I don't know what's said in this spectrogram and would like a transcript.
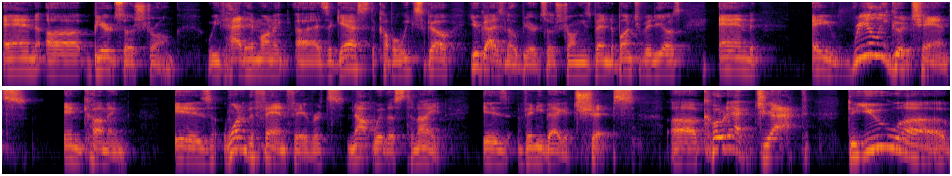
and uh, Beard So Strong. We've had him on a, uh, as a guest a couple weeks ago. You guys know Beard So Strong. He's been in a bunch of videos. And a really good chance in coming is one of the fan favorites, not with us tonight, is Vinny Bag of Chips. Uh, Kodak Jacked. Do you uh,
